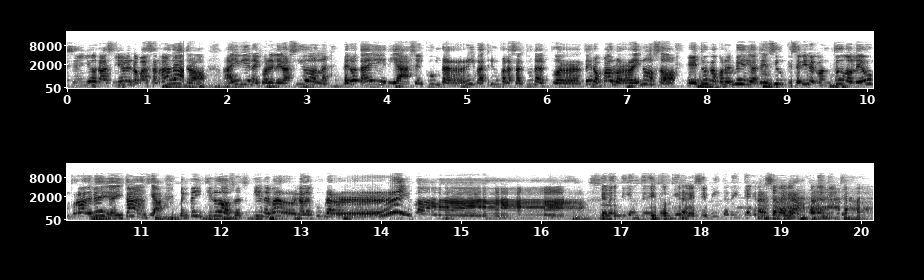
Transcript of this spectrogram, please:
Señoras, señores, no pasa nada. Ahí viene con elevación, pelota aérea, se encumbra arriba, triunfa a las alturas el portero Pablo Reynoso. Eh, toca por el medio, atención que se viene con todo León la de media distancia. En 22 viene Vargas, la encumbra arriba. Independiente de Cauquienes les invitan a integrarse a la gran fanaticada.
